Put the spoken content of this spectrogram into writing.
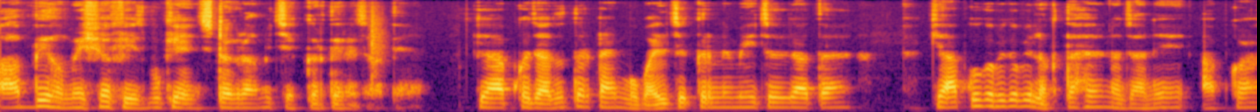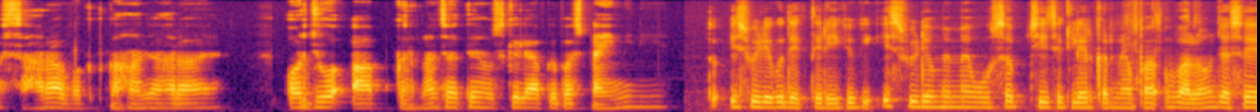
आप भी हमेशा फेसबुक या इंस्टाग्राम ही चेक करते रह जाते हैं? क्या आपका ज़्यादातर टाइम मोबाइल चेक करने में ही चल जाता है? क्या आपको कभी कभी लगता है, न जाने आपका सारा वक्त कहाँ जा रहा है? और जो आप करना चाहते हैं, उसके लिए आपके पास टाइम ही नहीं है। तो इस वीडियो को देखते रहिए, क्योंकि इस वीडियो में मैं वो सब चीज़ें क्लियर करने वाला हूँ। जैसे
